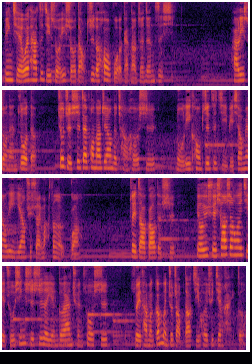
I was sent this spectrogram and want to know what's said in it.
并且为他自己所一手导致的后果感到沾沾自喜。哈利所能做的，就只是在碰到这样的场合时，努力控制自己，别像妙丽一样去甩马份耳光。最糟糕的是，由于学校尚未解除新实施的严格安全措施，所以他们根本就找不到机会去见海格，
